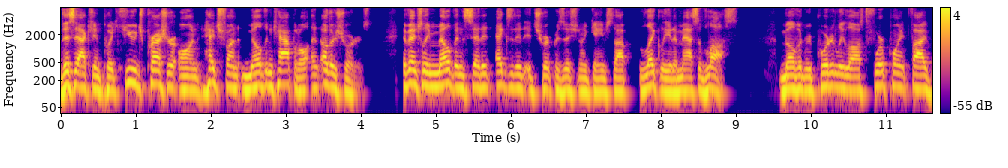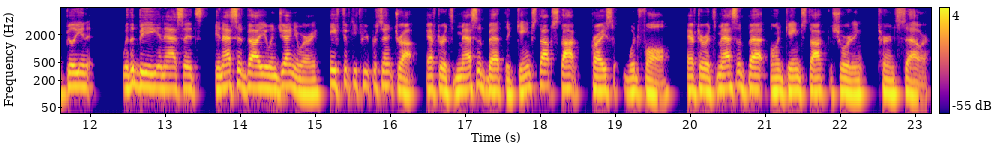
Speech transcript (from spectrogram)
This action put huge pressure on hedge fund Melvin Capital and other shorters. Eventually, Melvin said it exited its short position on GameStop, likely at a massive loss. Melvin reportedly lost 4.5 billion with a B in assets in asset value in January, a 53% drop after its massive bet that GameStop stock price would fall after its massive bet on GameStop shorting turned sour.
